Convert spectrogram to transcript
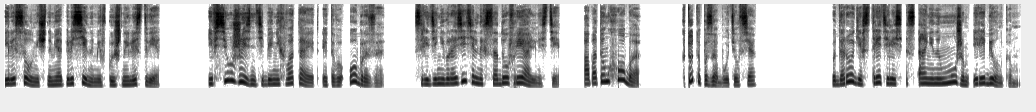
или солнечными апельсинами в пышной листве. И всю жизнь тебе не хватает этого образа среди невыразительных садов реальности, а потом хоба, кто-то позаботился. По дороге встретились с Аниным мужем и ребенком,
